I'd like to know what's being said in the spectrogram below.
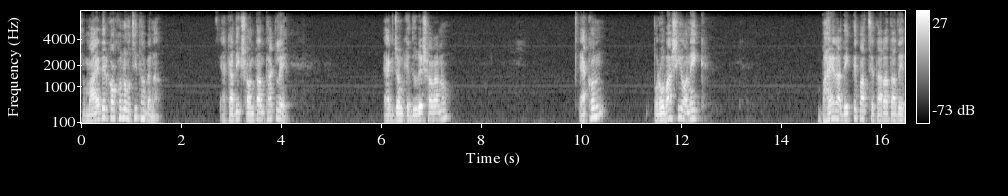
তো মায়েদের কখনো উচিত হবে না? একাধিক সন্তান থাকলে একজনকে দূরে সরানো। এখন প্রবাসী অনেক ভাইয়েরা দেখতে পাচ্ছে তারা তাদের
